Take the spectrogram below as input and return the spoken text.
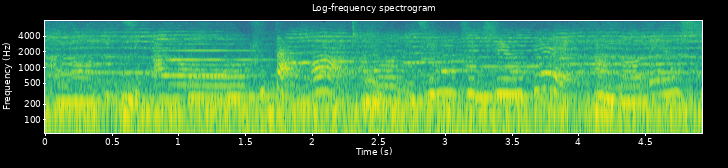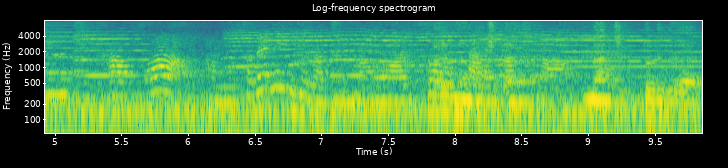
あの一あの普段はあの一日中であの練習時間はあのトレーニングの時間はどうされますか？何時どれぐらいうる？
